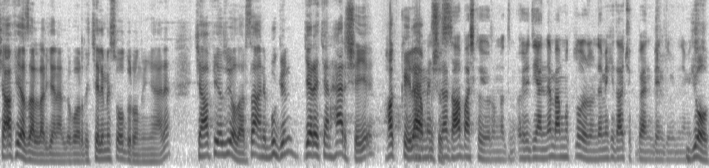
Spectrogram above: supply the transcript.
Kafi yazarlar genelde bu arada. Kelimesi odur onun yani. Kafi yazıyorlarsa hani bugün gereken her şeyi hakkıyla ben yapmışız. mesela daha başka yorumladım. Öyle diyenle ben mutlu olurdum. Demek ki daha çok ben beni dinlemek Yok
